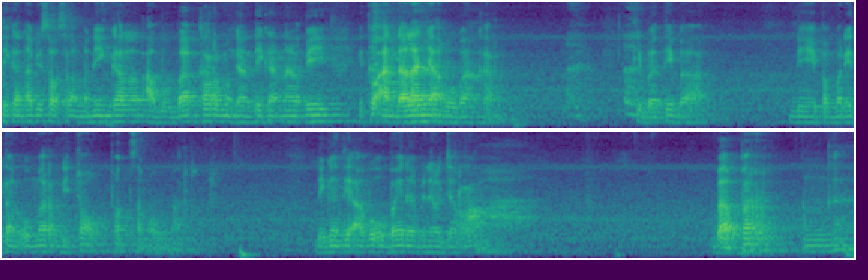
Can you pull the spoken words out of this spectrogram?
ketika Nabi SAW meninggal Abu Bakar menggantikan Nabi. Itu andalannya Abu Bakar. Tiba-tiba di pemerintahan Umar dicopot sama Umar. Diganti Abu Ubaidah bin al-Jarrah. Baper enggak.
